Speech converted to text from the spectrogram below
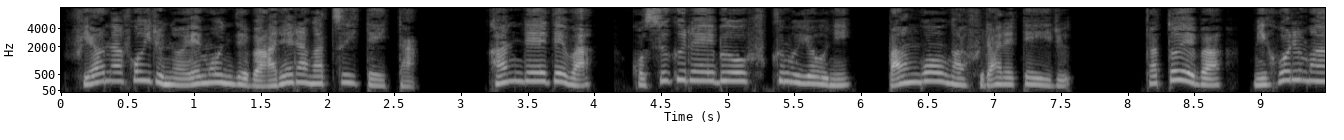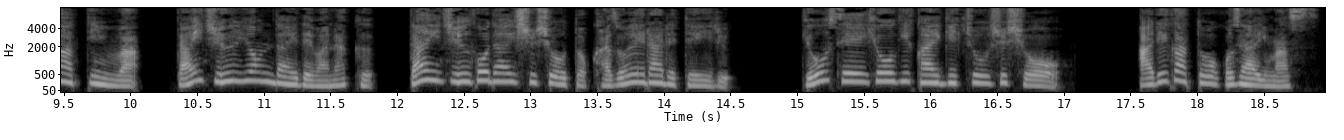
フィアナ・フォイルのエモンでバあれらがついていた。慣例では、コスグレーブを含むように番号が振られている。例えば、ミホル・マーティンは第14代ではなく、第15代首相と数えられている。行政評議会議長首相。ありがとうございます。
